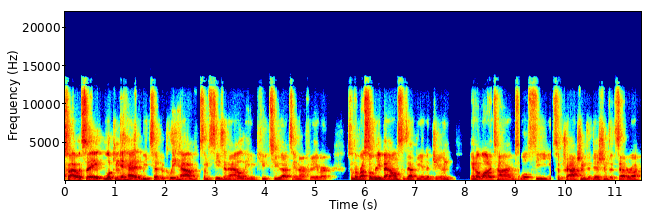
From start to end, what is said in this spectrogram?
so I would say looking ahead, we typically have some seasonality in Q2 that's in our favor. So the Russell rebalance is at the end of June. And a lot of times we'll see subtractions, additions, et cetera,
